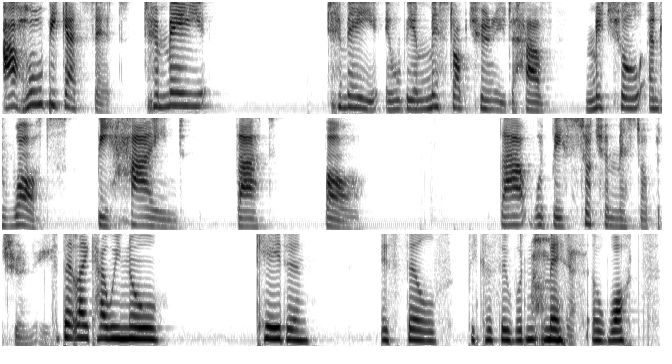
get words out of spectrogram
I hope he gets it. To me, to me, it would be a missed opportunity to have Mitchell and Watts behind that bar. That would be such a missed opportunity. It's a bit like how we know Caden is Phil's because they wouldn't Oh, miss yeah. a Watts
